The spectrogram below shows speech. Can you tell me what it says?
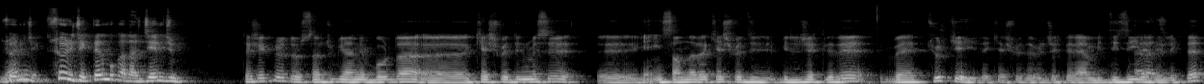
Yani- Söyleyecek, söyleyeceklerim bu kadar Cemcim. Teşekkür ediyoruz Selçuk. Yani burada e, keşfedilmesi, e, yani insanlara keşfedebilecekleri ve Türkiye'yi de keşfedebilecekleri yani bir diziyle Evet. birlikte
